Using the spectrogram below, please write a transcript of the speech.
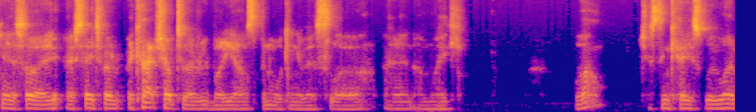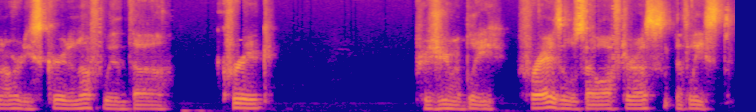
Yeah, so I, I say to I catch up to everybody else, been walking a bit slower, and I'm like, well, just in case we weren't already screwed enough with uh, Krug, presumably Freya's also after us, at least.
